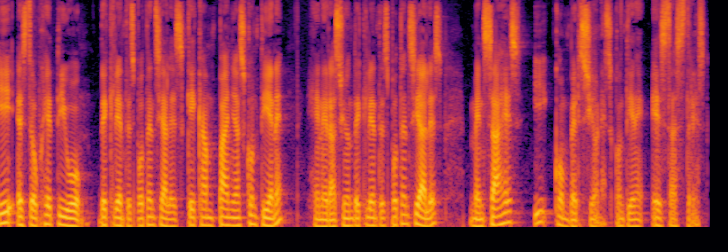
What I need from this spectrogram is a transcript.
Y este objetivo de clientes potenciales, ¿qué campañas contiene? Generación de clientes potenciales, mensajes y conversiones. Contiene estas tres.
